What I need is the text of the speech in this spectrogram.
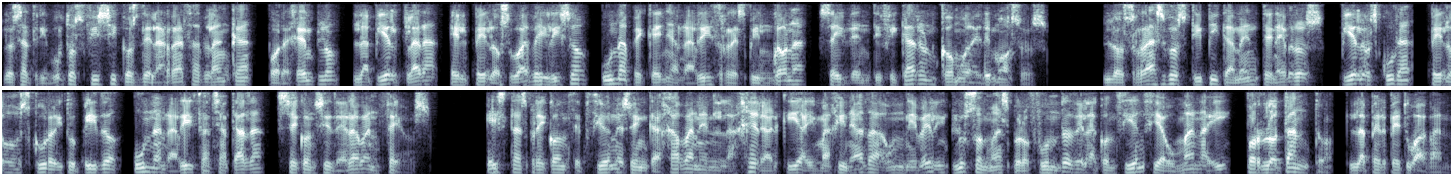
Los atributos físicos de la raza blanca, por ejemplo, la piel clara, el pelo suave y liso, una pequeña nariz respingona, se identificaron como hermosos. Los rasgos típicamente negros, piel oscura, pelo oscuro y tupido, una nariz achatada, se consideraban feos. Estas preconcepciones encajaban en la jerarquía imaginada a un nivel incluso más profundo de la conciencia humana y, por lo tanto, la perpetuaban.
